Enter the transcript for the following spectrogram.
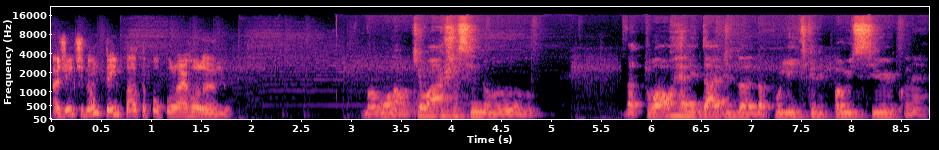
a gente não tem pauta popular rolando? Bom, vamos lá. O que eu acho, assim, no, da atual realidade da, da política de pão e circo, né?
